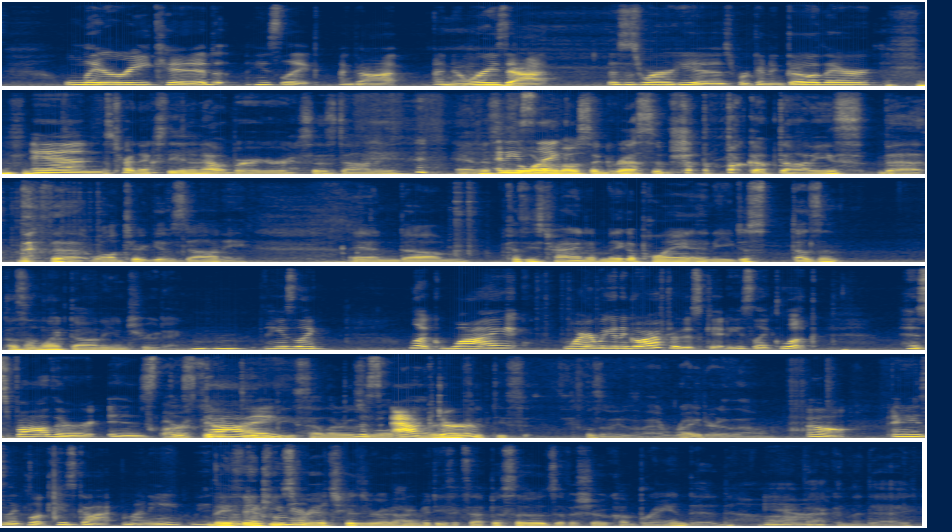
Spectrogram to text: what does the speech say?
Larry kid. He's like, I got, I know where he's at. This is where he is. We're gonna go there, and That's right next to the In and Out Burger, says Donnie. And this And is one of the most aggressive "shut the fuck up, Donnie's" that that Walter gives Donnie, and because he's trying to make a point and he just doesn't doesn't like Donnie intruding. Mhm. He's like, "Look, why why are we going to go after this kid?" He's like, "Look, his father is this Arthur guy. Sellers this actor- He wasn't. He was a writer though. Oh, And he's like, look, he's got money. They think he's him." rich because he wrote 156 episodes of a show called Branded uh, Yeah. back in the day.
